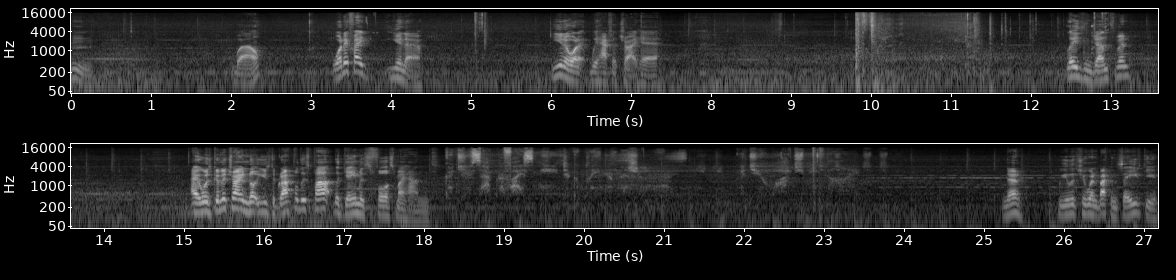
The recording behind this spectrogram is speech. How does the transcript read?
Hmm. Well, what if I, you know, you know what we have to try here. Ladies and gentlemen, I was going to try and not use the grapple this part. The game has forced my hand. Could you sacrifice me to complete your mission? Could you watch me die? No, we literally went back and saved you.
